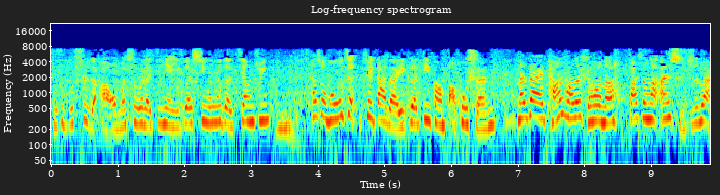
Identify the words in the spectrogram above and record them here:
其实不是的啊，我们是为了纪念一个姓乌的将军，他是我们乌镇最大的一个地方保护神。那在唐朝的时候呢，发生了安史之乱，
